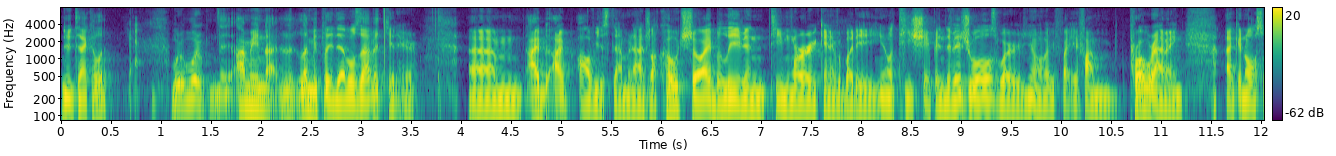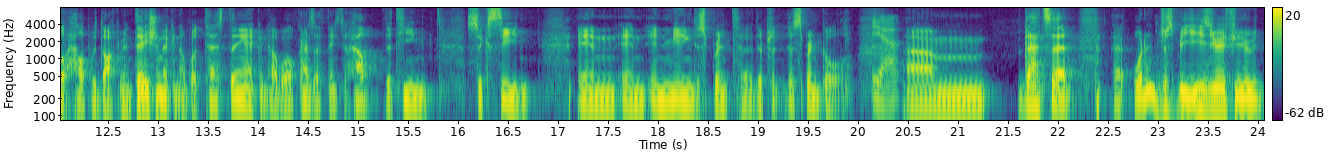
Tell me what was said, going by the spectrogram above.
You tackle it? Yeah. What, what, I mean, let me play devil's advocate here. Um, I, I obviously I'm an agile coach, so I believe in teamwork and everybody, you know, T-shaped individuals. Where you know, if I, if I'm programming, I can also help with documentation. I can help with testing. I can help with all kinds of things to help the team succeed in in, in meeting the sprint uh, the, the sprint goal. Yeah. That said, uh, wouldn't it just be easier if you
